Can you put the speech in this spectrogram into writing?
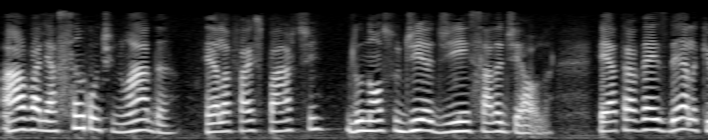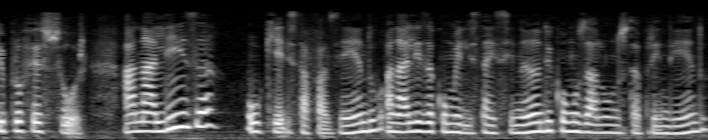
A avaliação continuada, ela faz parte do nosso dia a dia em sala de aula. É através dela que o professor analisa o que ele está fazendo, analisa como ele está ensinando e como os alunos estão aprendendo.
